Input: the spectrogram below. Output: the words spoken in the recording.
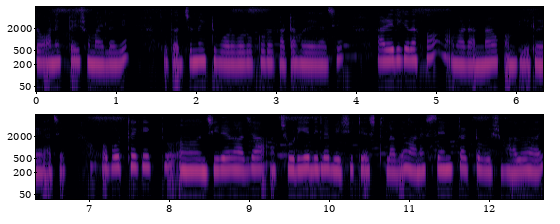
তো অনেকটাই সময় লাগে। তো তার জন্য একটু বড় বড় করে কাটা হয়ে গেছে। আর এদিকে দেখো, আমার রান্নাও কমপ্লিট হয়ে গেছে। ওপর থেকে একটু জিরে ভাজা ছড়িয়ে দিলে বেশি টেস্ট লাগে মানে সেন্টটা একটু বেশ ভালো হয়।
